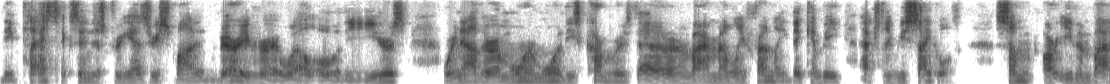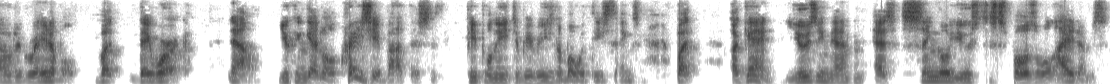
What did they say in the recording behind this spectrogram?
The plastics industry has responded very, very well over the years, where now there are more and more of these covers that are environmentally friendly. They can be actually recycled. Some are even biodegradable, but they work. Now, you can get a little crazy about this. People need to be reasonable with these things. But again, using them as single use disposable items.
